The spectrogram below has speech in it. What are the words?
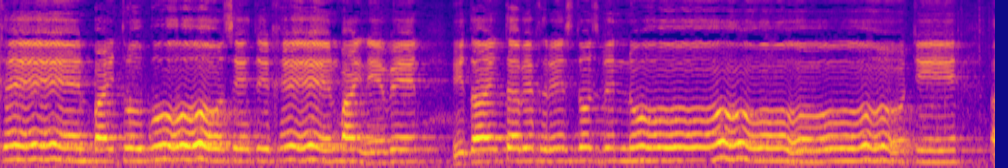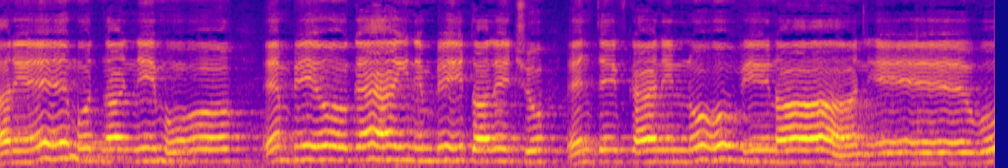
Tichen, by Tobos, et Tichen, by Neven, et Aita be Christos Benoti, Aremut Nanimo, Embio Gain, Embitalechu, and Tifkan in Novinan Evo.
